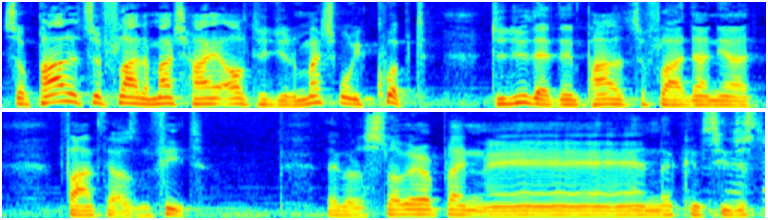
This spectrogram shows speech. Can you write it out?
So pilots who fly at a much higher altitude are much more equipped to do that than pilots who fly down here at 5,000 feet. They've got a slow airplane, and they can see just,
